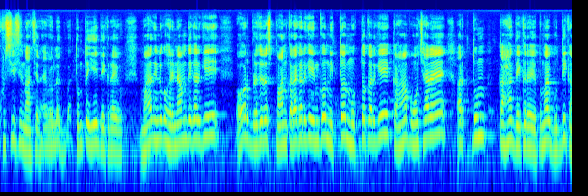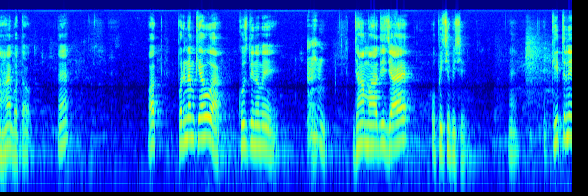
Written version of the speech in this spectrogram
खुशी से नाच रहा है। बोले, तुम तो ये देख रहे हो। महाराज इन लोग को हरिनाम दे करके और ब्रजरस पान करा करके इनको नित्य मुक्त करके कहाँ पहुँचा रहे और तुम कहाँ देख रहे हो? तुम्हारी बुद्धि कहाँ है बताओ, हैं? और परिणाम क्या हुआ? कुछ दिनों में जहाँ महाराज जी जाए, वो पीछे पीछे हैं कितने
